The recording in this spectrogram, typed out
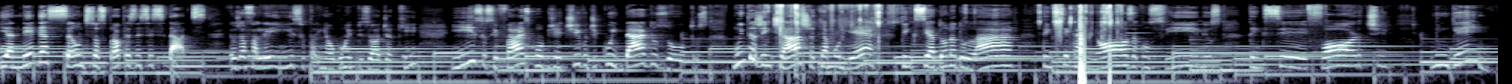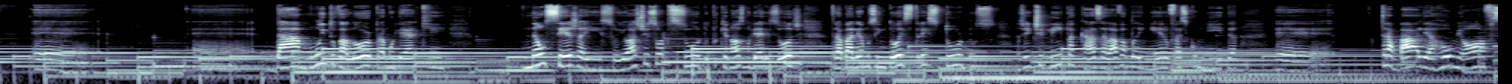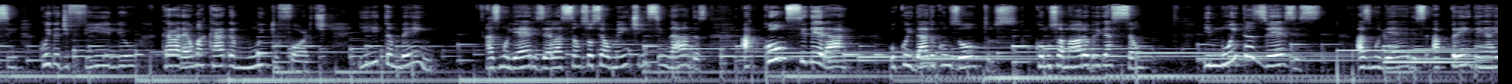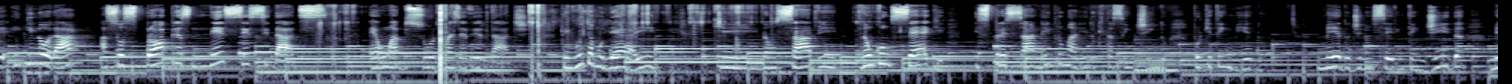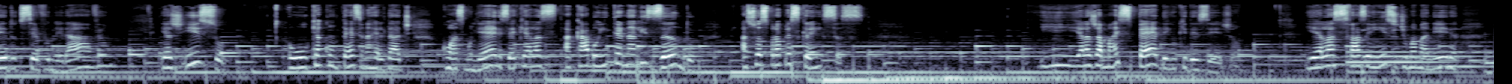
e à negação de suas próprias necessidades. Eu já falei isso em algum episódio aqui, e isso se faz com o objetivo de cuidar dos outros. Muita gente acha que a mulher tem que ser a dona do lar, tem que ser carinhosa com os filhos, tem que ser forte. Ninguém é, é, dá muito valor para a mulher que não seja isso. E eu acho isso um absurdo, porque nós mulheres hoje trabalhamos em dois, três turnos. A gente limpa a casa, lava banheiro, faz comida, trabalha home office, cuida de filho. Cara, é uma carga muito forte. E também as mulheres, elas são socialmente ensinadas a considerar o cuidado com os outros como sua maior obrigação. E muitas vezes as mulheres aprendem a ignorar as suas próprias necessidades. É um absurdo, mas é verdade. Tem muita mulher aí que não sabe, não consegue expressar nem para o marido o que está sentindo, porque tem medo. Medo de não ser entendida, medo de ser vulnerável. E isso, o que acontece na realidade com as mulheres é que elas acabam internalizando as suas próprias crenças. E elas jamais pedem o que desejam. E elas fazem isso de uma maneira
